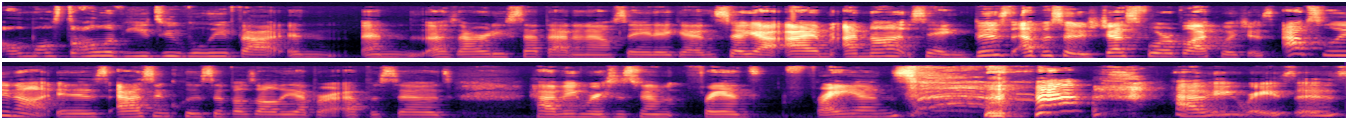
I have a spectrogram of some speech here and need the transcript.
almost all of you do believe that and and as I already said that and I'll say it again. So yeah, I'm I'm not saying this episode is just for black witches. Absolutely not. It is as inclusive as all the other episodes. Having racist friends friends having racist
